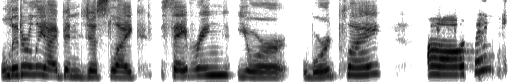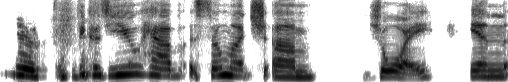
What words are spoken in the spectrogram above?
literally I've been just like savoring your wordplay. Oh, thank you. because you have so much um joy in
